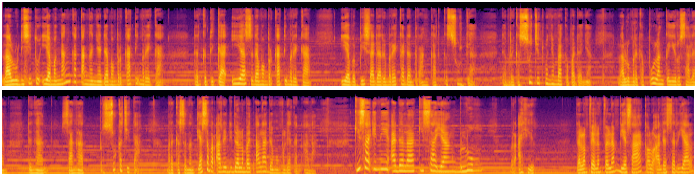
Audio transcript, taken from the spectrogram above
Lalu di situ ia mengangkat tangannya dan memberkati mereka. Dan ketika ia sedang memberkati mereka, ia berpisah dari mereka dan terangkat ke surga. Dan mereka sujud menyembah kepadanya. Lalu mereka pulang ke Yerusalem dengan sangat bersuka cita. Mereka senantiasa berada di dalam bait Allah dan memuliakan Allah. Kisah ini adalah kisah yang belum berakhir. Dalam film-film biasa kalau ada serial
